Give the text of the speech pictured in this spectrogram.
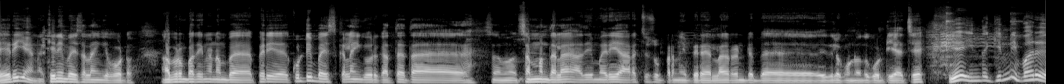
தெரியும் எனக்கு. கினி பைஸ் எல்லாம் இங்கே போட்டோம். அப்புறம் பார்த்தீங்கன்னா நம்ம பெரிய குட்டி பைஸ்க்கெல்லாம் இங்கே ஒரு கத்தை த சம்மந்தலை அதே மாதிரி அரைச்சி சூப்பரனை பேர் எல்லாம் ரெண்டு இதில் கொண்டு வந்து கொட்டியாச்சு. ஏ இந்த கிண்ணி பாரு.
